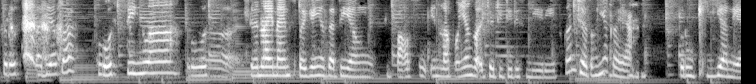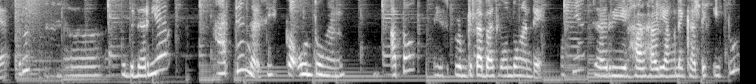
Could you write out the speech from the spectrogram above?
terus tadi apa? Ghosting lah terus dan lain-lain sebagainya tadi yang dipalsuin lah. Pokoknya nggak jadi diri sendiri. Itu kan jatuhnya kayak kerugian ya. Terus eh, sebenarnya ada nggak sih keuntungan atau eh, sebelum kita bahas keuntungan deh maksudnya dari hal-hal yang negatif itu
